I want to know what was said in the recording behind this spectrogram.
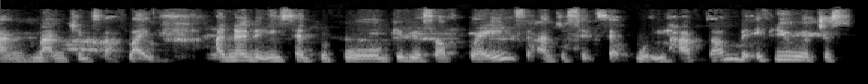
and managing stuff? Like, I know that you said before, give yourself grace and just accept what you have done. But if you were just,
